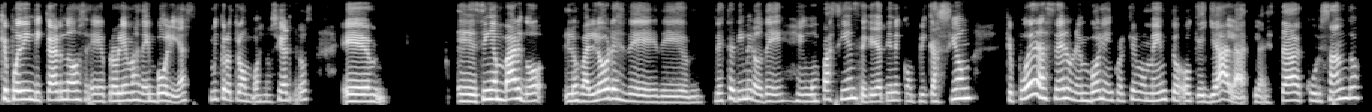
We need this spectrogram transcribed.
que puede indicarnos problemas de embolias, microtrombos, ¿no es cierto? Eh, sin embargo, los valores de, este dímero D en un paciente que ya tiene complicación, que puede hacer una embolia en cualquier momento o que ya la, está cursando,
